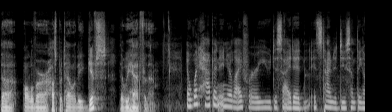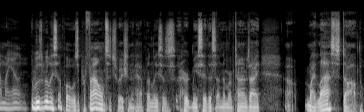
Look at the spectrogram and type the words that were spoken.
the, all of our hospitality gifts that we had for them. And what happened in your life where you decided it's time to do something on my own? It was really simple. It was a profound situation that happened. Lisa's heard me say this a number of times. I, uh, my last stop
